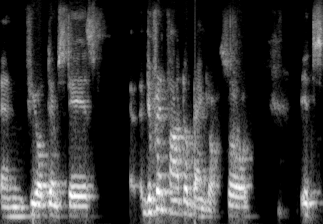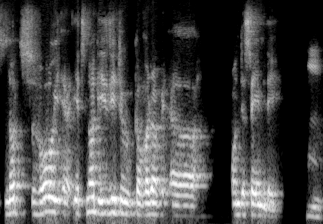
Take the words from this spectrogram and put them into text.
And few of them stays different part of bangalore. So it's not so it's not easy to cover up uh, on the same day. Hmm.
